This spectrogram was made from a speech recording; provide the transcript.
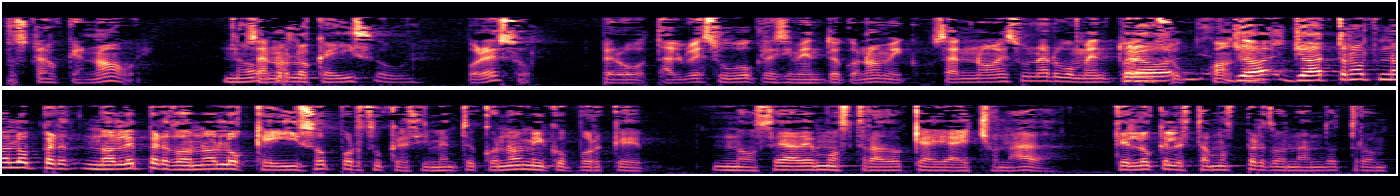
Pues claro que no, güey. No, O sea, por no- lo que hizo, güey. Por eso. Pero tal vez hubo crecimiento económico. O sea, no es un argumento en su yo, yo a Trump no, lo per- no le perdono lo que hizo por su crecimiento económico, porque no se ha demostrado que haya hecho nada. ¿Qué es lo que le estamos perdonando a Trump?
